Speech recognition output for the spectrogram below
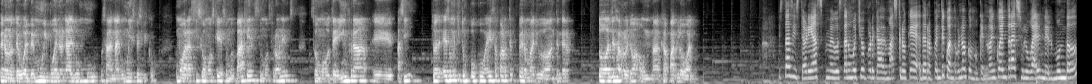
pero no te vuelve muy bueno en algo muy, o sea, en algo muy específico. Como ahora sí somos que somos backends, somos frontends, somos de infra, así. Entonces eso me quitó un poco esa parte, pero me ayudó a entender todo el desarrollo a una capa global. Estas historias me gustan mucho porque además creo que de repente cuando uno como que no encuentra su lugar en el mundo,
